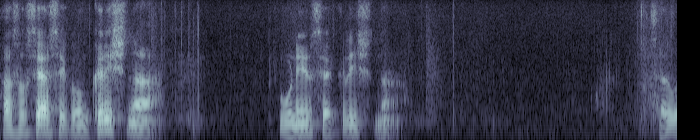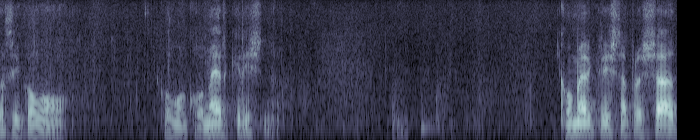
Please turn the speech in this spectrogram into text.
Asociarse con Krishna, unirse a Krishna. Es algo así como, como comer Krishna. Comer Krishna Prasad.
